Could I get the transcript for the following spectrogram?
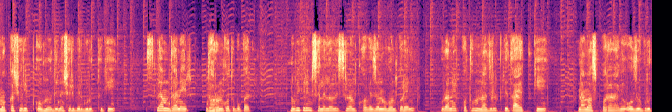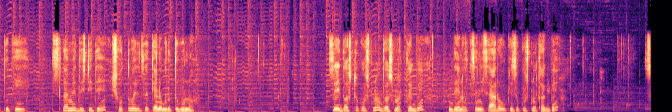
মক্কা শরীফ ও মদিনা শরীফের গুরুত্ব কি, ইসলাম দানের ধরন কত প্রকার? নবী করিম সাল্লাহ সাল্লাম কবে জন্মগ্রহণ করেন? কোরআনের প্রথম নাজিলকৃত আয়াত কি? নামাজ পড়ার আগে অজুর গুরুত্ব কি? ইসলামের দৃষ্টিতে সত্যবাদিতা কেন গুরুত্বপূর্ণ? তো এই দশটা প্রশ্ন, দশ মার্ক থাকবে। দেন হচ্ছে নিচে আরও কিছু প্রশ্ন থাকবে। তো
